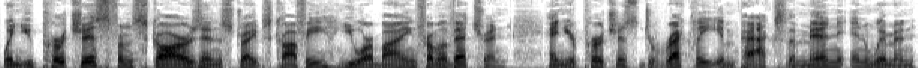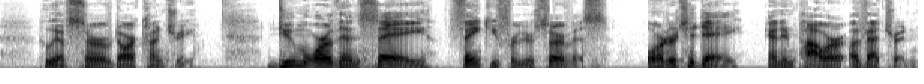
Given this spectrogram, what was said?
When you purchase from Scars and Stripes Coffee, you are buying from a veteran, and your purchase directly impacts the men and women who have served our country. Do more than say, thank you for your service. Order today and empower a veteran.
